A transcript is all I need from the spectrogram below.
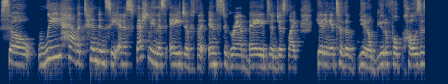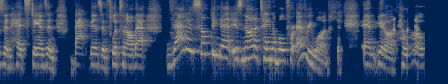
So we have a tendency, and especially in this age of the Instagram babes and just like getting into the, you know, beautiful poses and headstands and back bends and flips and all that, that is something that is not attainable for everyone. and, you know, hello,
